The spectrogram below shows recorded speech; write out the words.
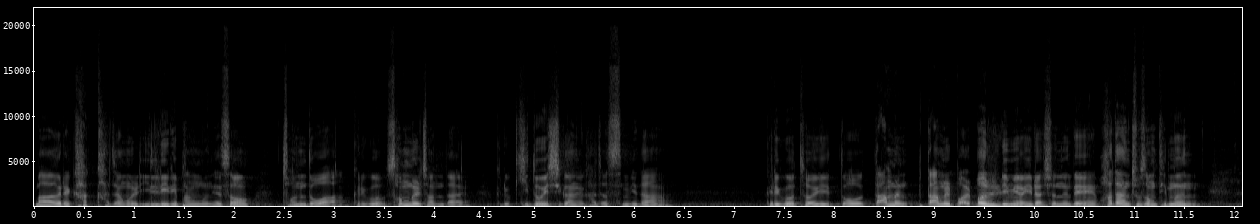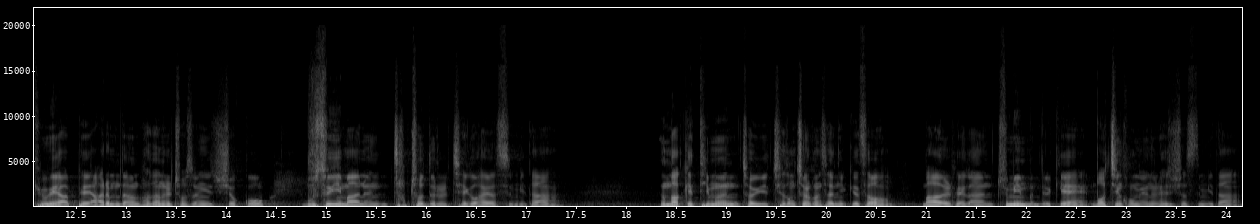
마을의 각 가정을 일일이 방문해서 전도와 그리고 선물 전달 그리고 기도의 시간을 가졌습니다. 그리고 저희 또 땀을 땀을 뻘뻘 흘리며 일하셨는데 화단 조성팀은 교회 앞에 아름다운 화단을 조성해 주셨고 무수히 많은 잡초들을 제거하였습니다. 음악회 팀은 저희 최동철 권사님께서 마을 회관 주민분들께 멋진 공연을 해주셨습니다.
